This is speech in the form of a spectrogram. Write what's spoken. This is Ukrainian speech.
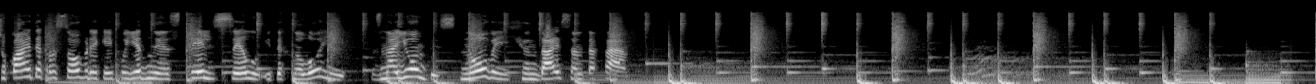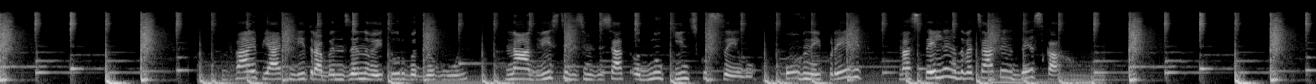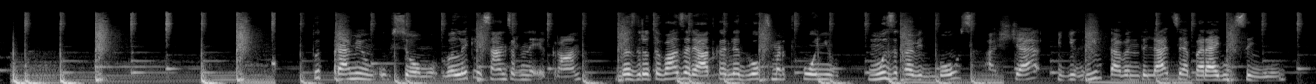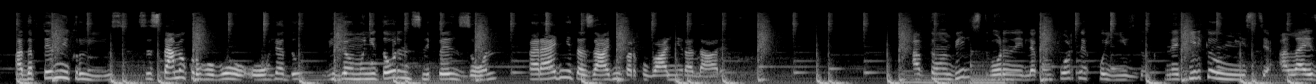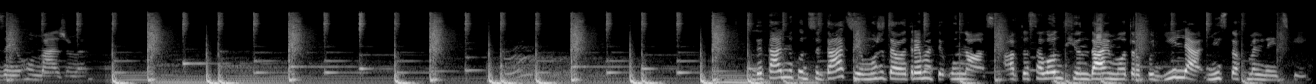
Шукаєте кросовер, який поєднує стиль, силу і технології? Знайомтесь, новий Hyundai Santa Fe. 2,5 літра бензиновий турбодвигун на 281 кінську силу. Повний привід на стильних 20-х дисках. Тут преміум у всьому: великий сенсорний екран, бездротова зарядка для двох смартфонів, музика від Bose, а ще підігрів та вентиляція передніх сидінь. Адаптивний круїз, система кругового огляду, відеомоніторинг сліпих зон, передні та задні паркувальні радари. Автомобіль створений для комфортних поїздок не тільки у місті, але й за його межами. Детальну консультацію можете отримати у нас. Автосалон Hyundai Motor Поділля, місто Хмельницький.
